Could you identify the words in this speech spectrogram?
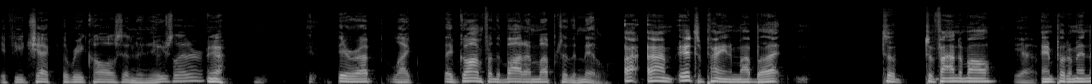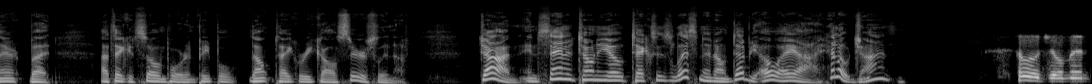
if you check the recalls in the newsletter, Yeah. they're up like they've gone from the bottom up to the middle. I, um, it's a pain in my butt to to find them all Yeah. and put them in there, but I think it's so important. People don't take recalls seriously enough. John in San Antonio, Texas, listening on WOAI. Hello, John. Hello, gentlemen.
